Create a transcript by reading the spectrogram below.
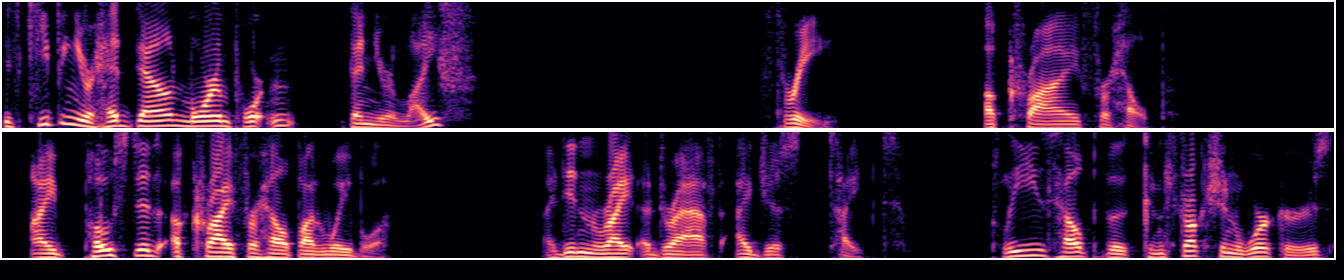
is keeping your head down more important than your life? 3. A cry for help. I posted a cry for help on Weibo. I didn't write a draft, I just typed. Please help the construction workers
